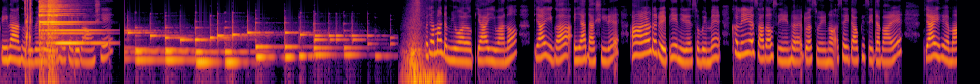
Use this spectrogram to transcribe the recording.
ဘေးနား notification လေးကိုနှိပ်ထည့်ပေးပါအောင်ရှင်။ပထမတစ်မျိုးကတော့ပြားရည်ပါနော်ပြားရည်ကအရသာရှိတဲ့အာဟာရဓာတ်တွေပြည့်နေတယ်ဆိုပေမဲ့ကလေးရဲ့စားသောက်စီရင်တွေအတွက်ဆိုရင်တော့အစိတ်တောက်ဖြစ်စေတတ်ပါတယ်ပြားရည်ထဲမှာ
